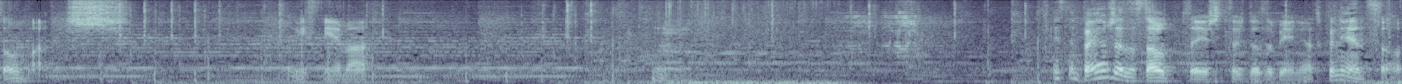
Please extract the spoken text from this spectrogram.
so much. Tu nic nie ma. Hmm. Jestem pewien, że zostało tutaj jeszcze coś do zrobienia, tylko nie wiem co.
